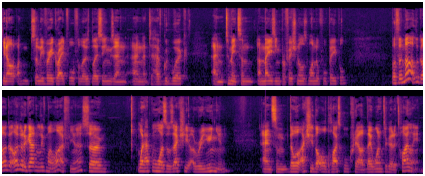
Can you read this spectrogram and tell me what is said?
You know, I'm certainly very grateful for those blessings and, and to have good work and to meet some amazing professionals, wonderful people. But I thought, no, look, I got, I got to go out and live my life, you know? So what happened was it was actually a reunion and some, they were actually the old high school crowd, they wanted to go to Thailand.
